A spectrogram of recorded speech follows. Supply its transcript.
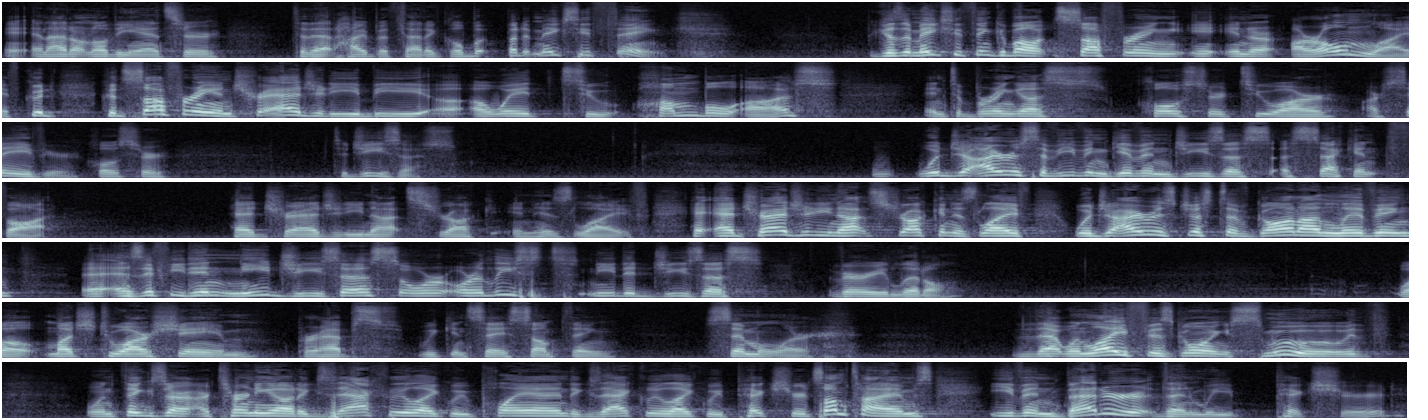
and I don't know the answer to that hypothetical, but, but it makes you think. Because it makes you think about suffering in, in our own life. Could, could suffering and tragedy be a, a way to humble us and to bring us closer to our, our Savior, closer to Jesus? Would Jairus have even given Jesus a second thought had tragedy not struck in his life? Had tragedy not struck in his life, would Jairus just have gone on living as if he didn't need Jesus, or, or at least needed Jesus very little? Well, much to our shame, perhaps we can say something similar. That when life is going smooth, when things are, are, turning out exactly like we planned, exactly like we pictured, sometimes even better than we pictured.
